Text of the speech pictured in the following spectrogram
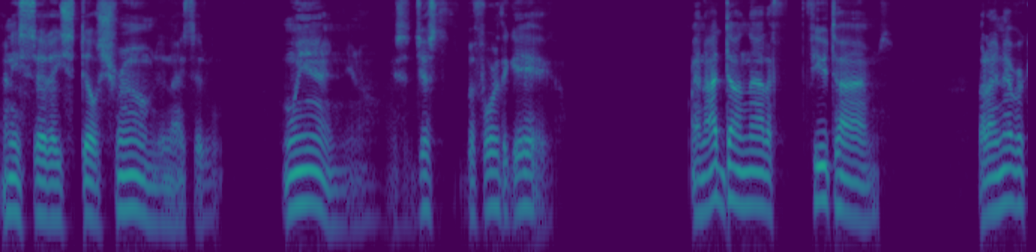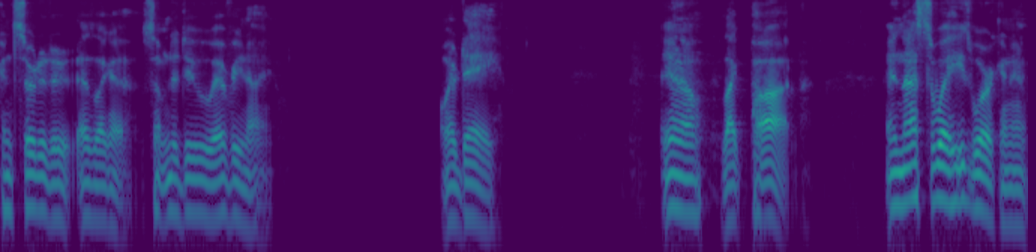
And he said he still shroomed, and I said, when, you know. He said just before the gig. And I'd done that a few times, but I never considered it as like a something to do every night or day. You know, like pot. And that's the way he's working it.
